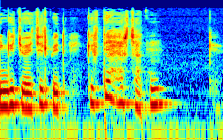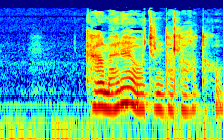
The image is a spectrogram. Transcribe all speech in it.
Ингэж байж л бид гэртээ харьж чадна." Кам арай уужран толгоогоо тохив.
